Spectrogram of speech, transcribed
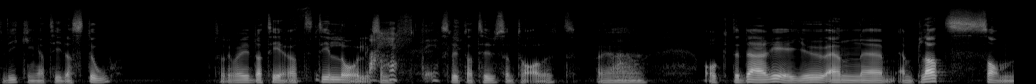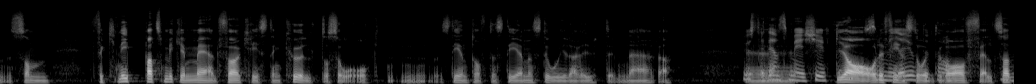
vikingatida sto. Så det var ju daterat till då liksom slutet av tusentalet. Eh, Och det där är ju en, en plats som, som förknippats mycket med förkristen kult och så. Och Stentoftenstenen stod ju där ute nära. Just det, den som är i kyrkan. Ja, och det finns då ett gravfält. Så att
